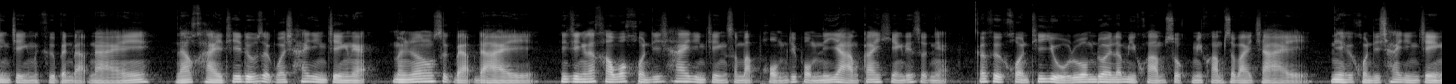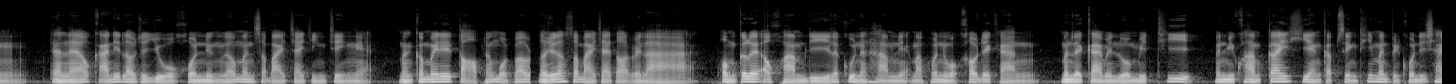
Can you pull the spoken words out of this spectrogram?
จริง ๆ มันคือเป็นแบบไหน แล้วใครที่รู้สึกว่าใช่จริง ๆ เนี่ย มันต้องรู้สึกแบบใด จริง ๆ แล้วเขาว่าคนที่ใช่จริง ๆสำหรับผมที่ผมนิยามใกล้เคียงที่สุดเนี่ยก็คือคนที่อยู่ร่วมด้วยแล้วมีความสุขมีความสบายใจนี่คือคนที่ใช่จริง ๆ แต่แล้วการที่เราจะอยู่คนหนึ่งแล้วมันสบายใจจริง ๆ เนี่ย มันก็ไม่ได้ตอบทั้งหมดว่าเราจะต้องสบายใจตลอดเวลา ผมก็เลยเอาความดีและคุณธรรมเนี่ยมาผนวกเข้าด้วยกัน มันเลยกลายเป็นรวมมิตรที่มันมีความใกล้เคียงกับสิ่งที่มันเป็นคนที่ใช่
